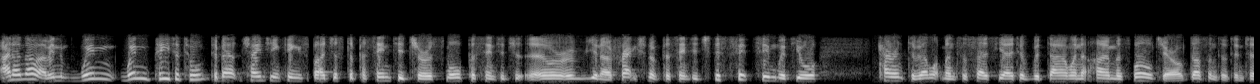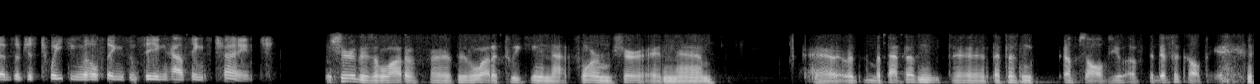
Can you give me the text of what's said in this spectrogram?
I don't know. I mean, when when Peter talked about changing things by just a percentage or a small percentage or you know a fraction of percentage, this fits in with your current development associated with Darwin at home as well, Gerald, doesn't it? In terms of just tweaking little things and seeing how things change. Sure, there's a lot of uh, there's a lot of tweaking in that form, sure, and um, uh, but that doesn't uh, that doesn't absolve you of the difficulty.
